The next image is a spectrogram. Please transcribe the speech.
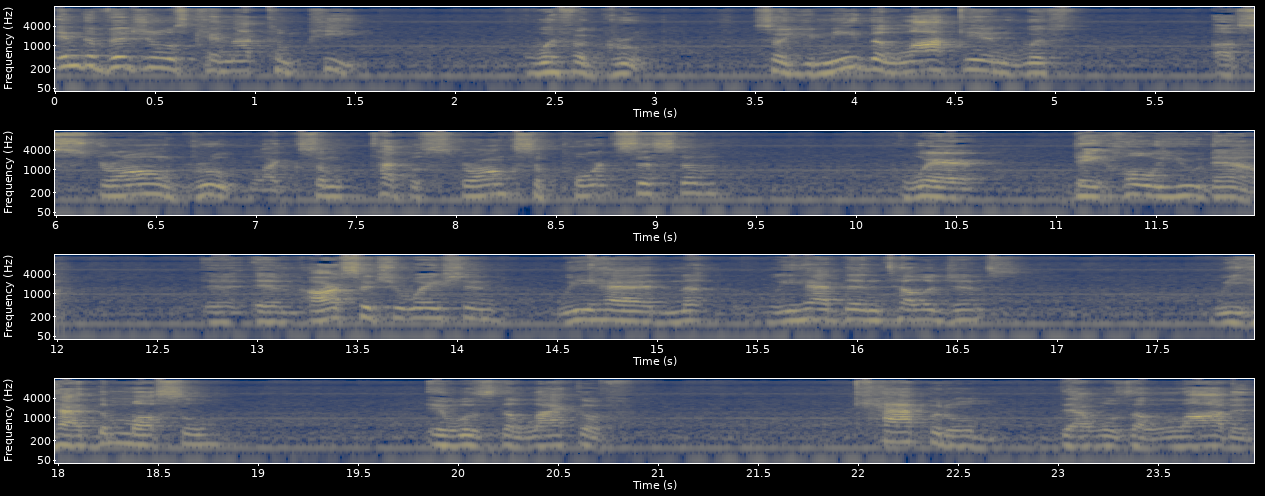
individuals cannot compete with a group. So you need to lock in with a strong group, like some type of strong support system where they hold you down. In, in our situation, we had we had the intelligence, we had the muscle. It was the lack of capital that was allotted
